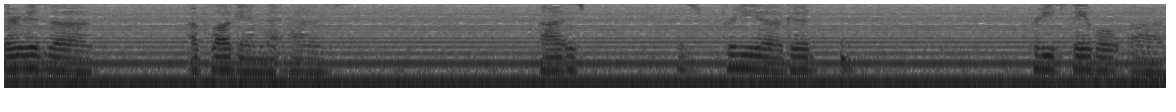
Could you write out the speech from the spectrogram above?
there is a a plugin that has uh, is is pretty uh, good, pretty stable uh,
